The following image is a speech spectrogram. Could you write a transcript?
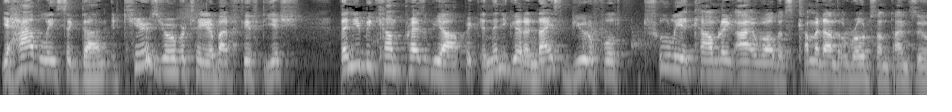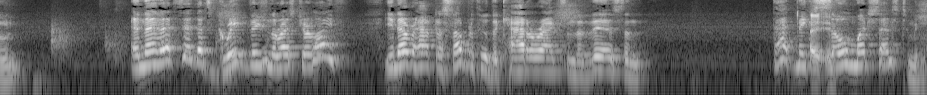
you have LASIK done. It carries you over till you're about 50-ish. Then you become presbyopic, and then you get a nice, beautiful, truly accommodating IOL that's coming down the road sometime soon. And then that's it. That's great vision the rest of your life. You never have to suffer through the cataracts and the this and that makes I- so much sense to me.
